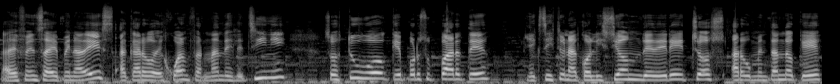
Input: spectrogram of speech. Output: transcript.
La defensa de Penades, a cargo de Juan Fernández Lechini, sostuvo que por su parte existe una colisión de derechos, argumentando que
